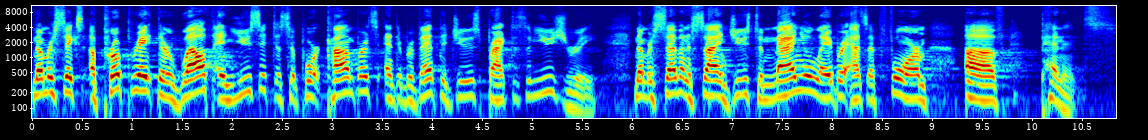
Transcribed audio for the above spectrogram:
Number six, appropriate their wealth and use it to support converts and to prevent the Jews' practice of usury. Number seven, assign Jews to manual labor as a form of penance.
